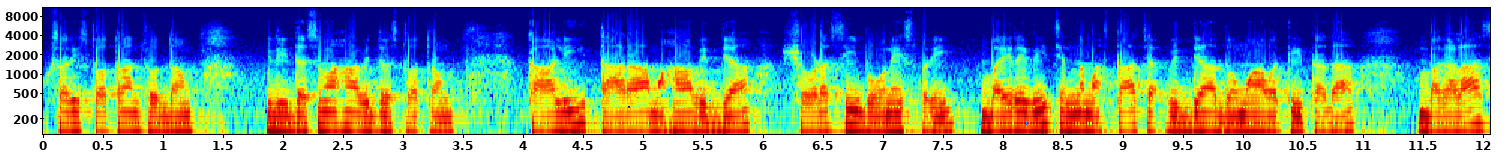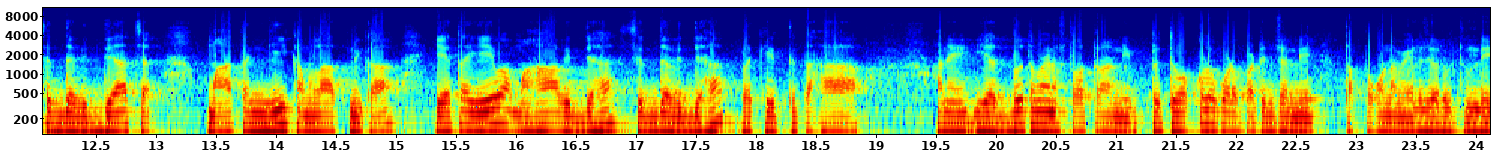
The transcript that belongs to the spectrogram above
ఒకసారి ఈ స్తోత్రాన్ని చూద్దాం. ఇది దశమహావిద్యుల స్తోత్రం. కాళీ తారా మహావిద్య షోడశి భువనేశ్వరి భైరవి చిన్నమస్తాచ విద్యా ధూమావతి తదా బగళా సిద్ధ విద్యా చ మాతంగి కమలాత్మిక ఏత ఏవ మహావిద్య సిద్ధ విద్య ప్రకీర్తిత అనే ఈ అద్భుతమైన స్తోత్రాన్ని ప్రతి ఒక్కరు కూడా పఠించండి. తప్పకుండా మేలు జరుగుతుంది.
